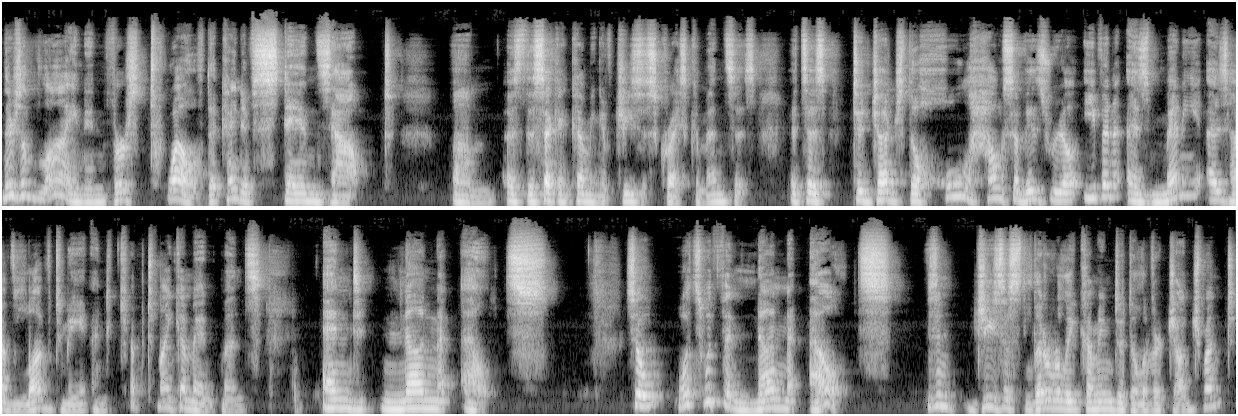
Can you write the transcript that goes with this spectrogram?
There's a line in verse 12 that kind of stands out um, as the second coming of Jesus Christ commences. It says, To judge the whole house of Israel, even as many as have loved me and kept my commandments, and none else. So, what's with the none else? Isn't Jesus literally coming to deliver judgment,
